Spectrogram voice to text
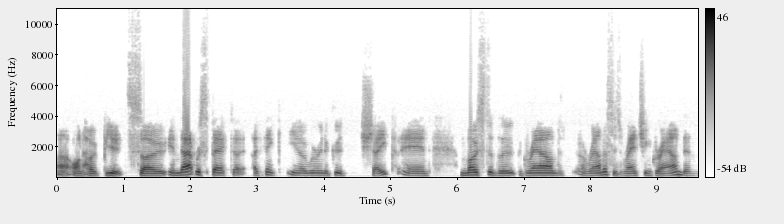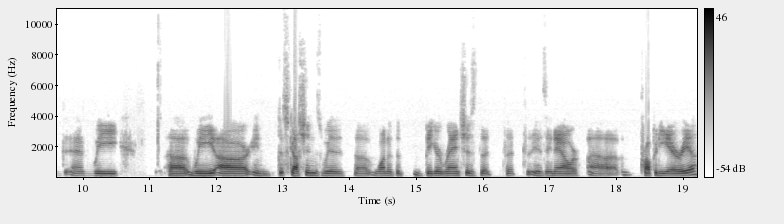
uh, on Hope Butte. So in that respect, I, I, think you know we're in a good shape, and most of the, the ground around us is ranching ground, and and we. Uh, we are in discussions with uh, one of the bigger ranches that, that is in our uh, property area,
